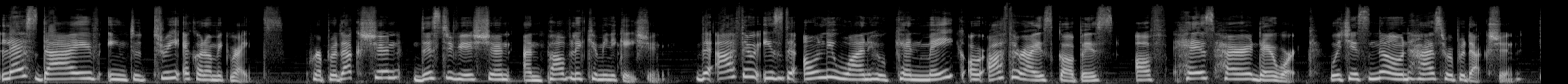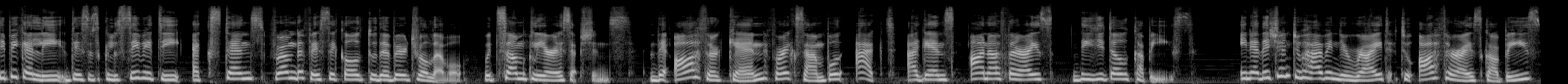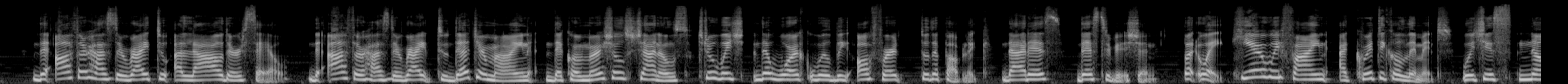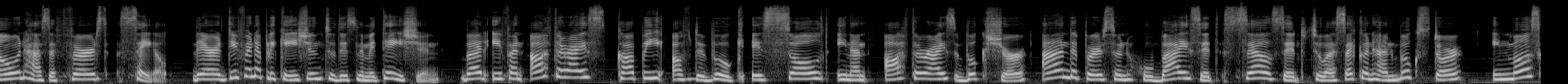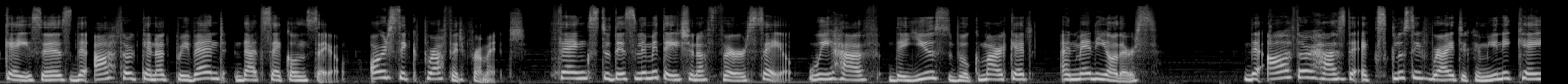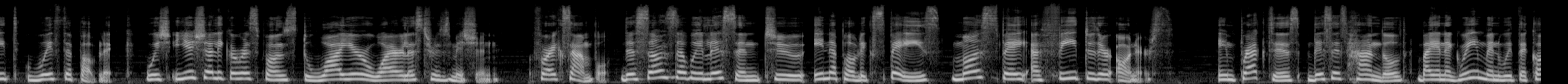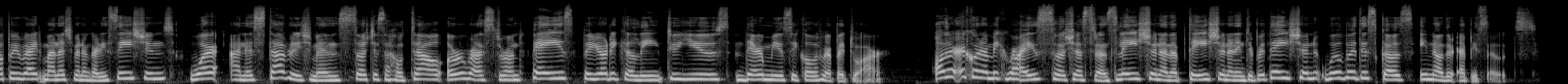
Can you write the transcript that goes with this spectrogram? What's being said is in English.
Let's dive into three economic rights reproduction, distribution, and public communication. The author is the only one who can make or authorize copies of his, her, their work, which is known as reproduction. Typically, this exclusivity extends from the physical to the virtual level, with some clear exceptions. The author can, for example, act against unauthorized digital copies. In addition to having the right to authorize copies, the author has the right to allow their sale. The author has the right to determine the commercial channels through which the work will be offered to the public, that is, distribution. But wait, here we find a critical limit, which is known as the first sale. There are different applications to this limitation, but if an authorized copy of the book is sold in an authorized bookstore and the person who buys it sells it to a secondhand bookstore, in most cases the author cannot prevent that second sale or seek profit from it. Thanks to this limitation of first sale, we have the used book market and many others. The author has the exclusive right to communicate with the public, which usually corresponds to wire or wireless transmission. For example, the songs that we listen to in a public space must pay a fee to their owners. In practice, this is handled by an agreement with the copyright management organizations where an establishment, such as a hotel or a restaurant, pays periodically to use their musical repertoire. Other economic rights, such as translation, adaptation, and interpretation, will be discussed in other episodes.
